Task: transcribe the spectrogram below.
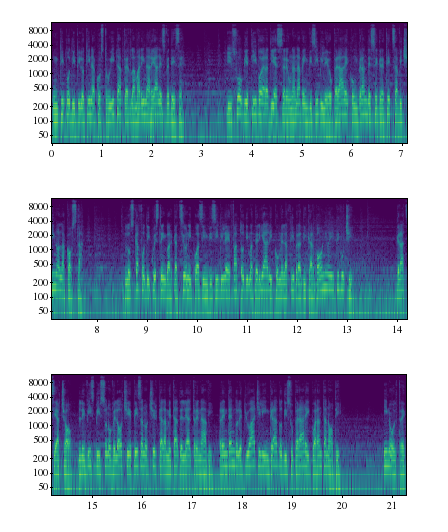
un tipo di pilotina costruita per la Marina Reale svedese. Il suo obiettivo era di essere una nave invisibile e operare con grande segretezza vicino alla costa. Lo scafo di queste imbarcazioni quasi invisibile è fatto di materiali come la fibra di carbonio e il PVC. Grazie a ciò, le Visby sono veloci e pesano circa la metà delle altre navi, rendendole più agili in grado di superare i 40 nodi. Inoltre,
